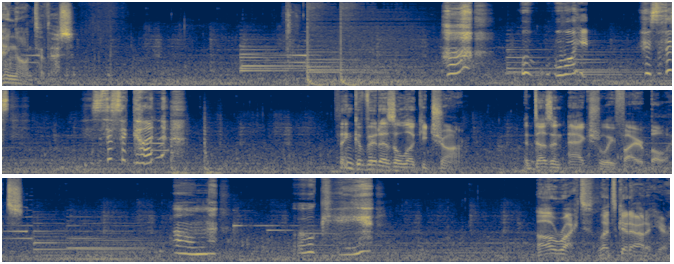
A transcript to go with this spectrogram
Hang on to this. Huh? W wait, is this... is this a gun? Think of it as a lucky charm. It doesn't actually fire bullets. Um, okay. All right, let's get out of here.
